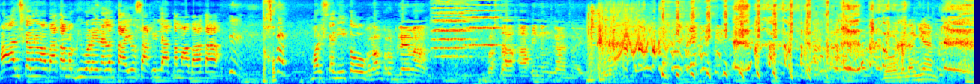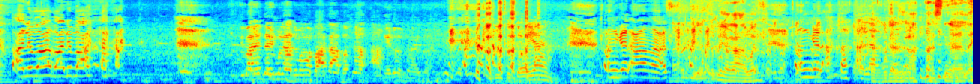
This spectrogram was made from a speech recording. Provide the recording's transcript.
Aalis kami ng mga bata, maghiwalay na lang tayo sa akin lahat ng mga bata. Nako. Malis ka dito. Walang problema. Basta akin ng nanay. Bola lang yan. Ano ba? Ano ba? Di ba hintayin mo lahat ng mga bata basta akin ng nanay. Hindi totoo yan. Tanggal angas. Na yung away. Tanggal angas. Tanggal ang akas ni nanay.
